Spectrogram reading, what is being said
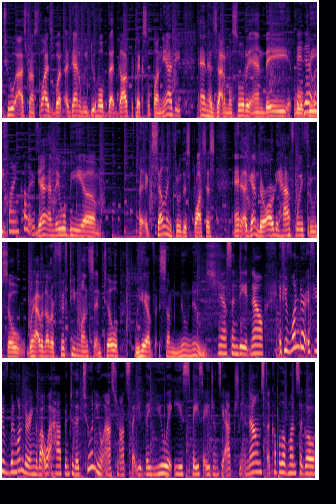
two astronauts' lives. But again, we do hope that God protects Sultan Neyadi and Hazza Al Mansouri, and they, They will did be it with flying colors. yeah, and they will be um, excelling through this process. And again, they're already halfway through, so we have another 15 months until we have some new news. Yes, indeed. Now, if you've wonder if you've been wondering about what happened to the two new astronauts that the UAE Space Agency actually announced a couple of months ago,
